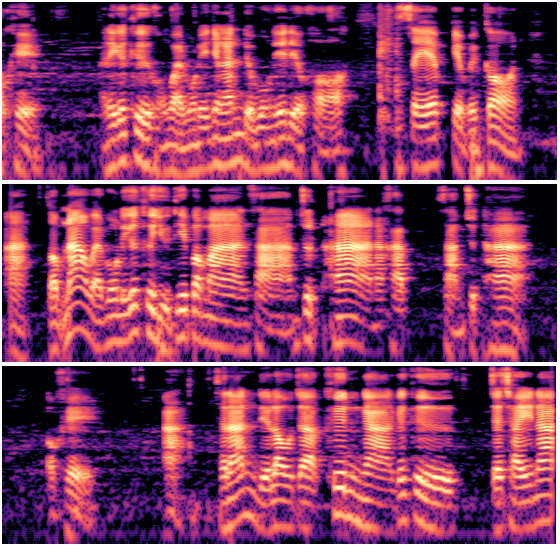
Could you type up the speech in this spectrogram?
โอเค อันนี้ก็คือของแหวนวงนี้อย่างนั้นเดี๋ยววงนี้เดี๋ยวขอเซฟเก็บไว้ก่อน อะตบหน้าแหวนวงนี้ก็คืออยู่ที่ประมาณ 3.5 นะครับ 3.5 โอเค อะ ฉะนั้นเดี๋ยวเราจะขึ้นงานก็คือ จะใช้หน้า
